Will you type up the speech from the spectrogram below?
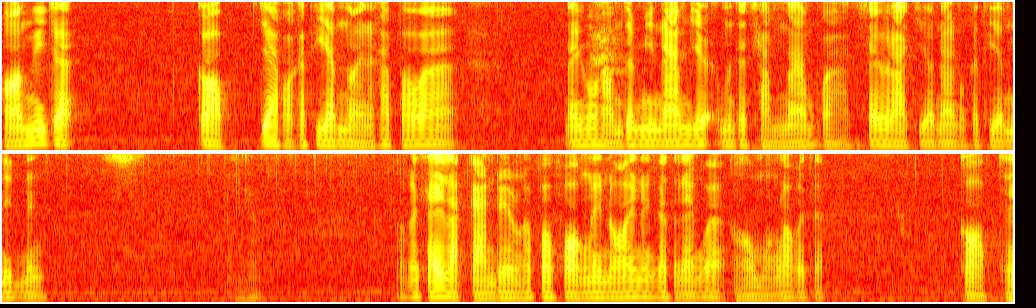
หอมนี่จะกรอบยากกว่ากระเทียมหน่อยนะครับ เพราะว่า ในหัวหอมจะมีน้ำเยอะมันจะฉ่ำน้ำกว่า ใช้เวลาเจียวนานกว่ากระเทียมนิดนึงเราก็ใช้หลักการเดิมครับพอฟองน้อยๆนั่นก็แสดงว่าหอมของเราก็จะกรอบใช้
